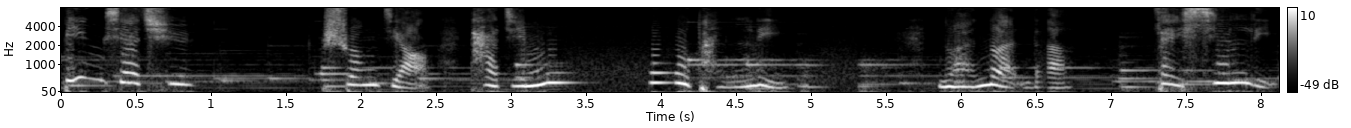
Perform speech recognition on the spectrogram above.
病下去？双脚踏进木木盆里，暖暖的，在心里。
